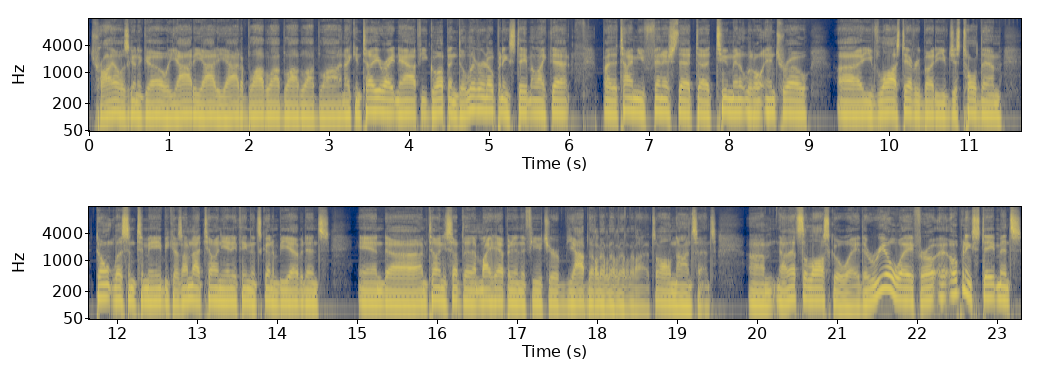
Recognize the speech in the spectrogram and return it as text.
trial is going to go, yada, yada, yada, blah, blah, blah, blah, blah. And I can tell you right now, if you go up and deliver an opening statement like that, by the time you finish that uh, two minute little intro, uh, you've lost everybody. You've just told them, don't listen to me because I'm not telling you anything that's going to be evidence. And uh, I'm telling you something that might happen in the future. Blah, blah, blah, blah, blah. It's all nonsense. Um, now, that's the law school way. The real way for o- opening statements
